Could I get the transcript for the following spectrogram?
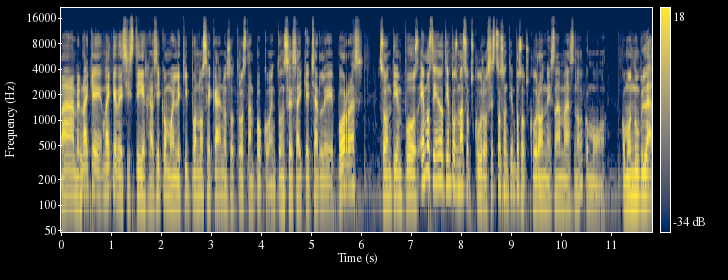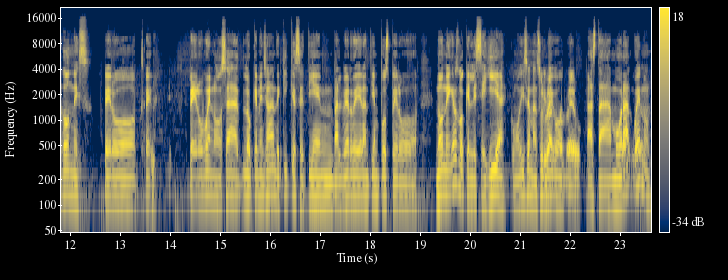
Ah, hombre, no hay, que, no hay que desistir. Así como el equipo no se cae, nosotros tampoco. Entonces hay que echarle porras. Son tiempos. Hemos tenido tiempos más oscuros. Estos son tiempos oscurones, nada más, ¿no? Como, como nubladones. Pero. pe- Pero bueno, o sea, lo que mencionan de Quique Setién, Valverde eran tiempos, pero no negros, lo que le seguía, como dice Mansur luego, Bartomeu. hasta Morat, bueno,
